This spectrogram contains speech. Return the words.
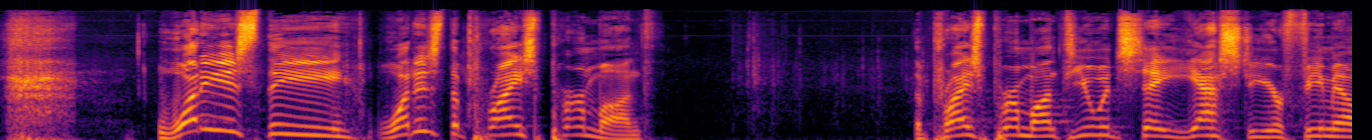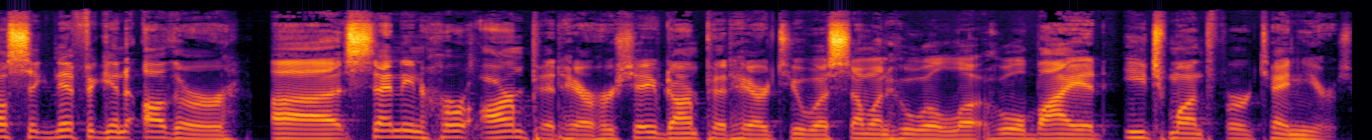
what is the what is the price per month? The price per month you would say yes to your female significant other uh, sending her armpit hair, her shaved armpit hair, to uh, someone who will uh, who will buy it each month for ten years.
